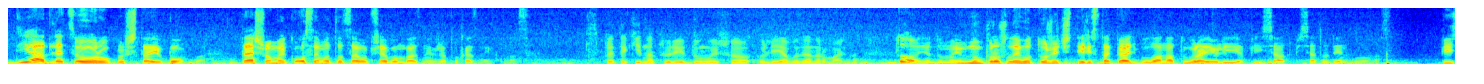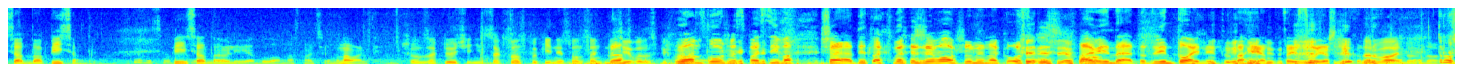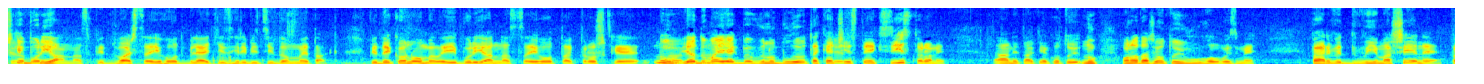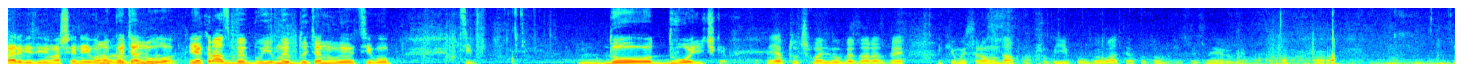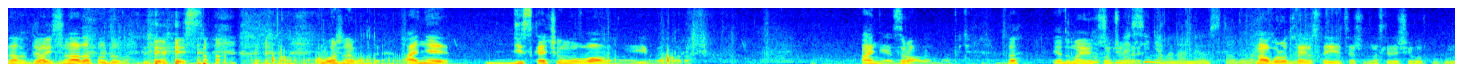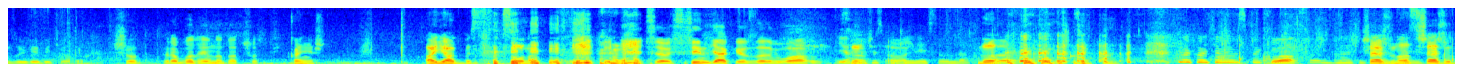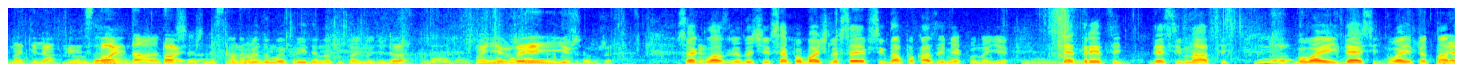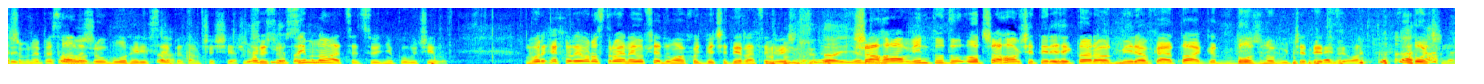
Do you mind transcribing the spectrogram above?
я для цього року вважаю бомба. Те, що ми косимо, то це взагалі бомбезний вже показник у нас. При такій натурі думаю, що олія буде нормальна. Так, я думаю, ну, прошлого його теж 405 була натура і олія 50, 51 було у нас. 50, да, 50. 50 олія була у нас на цьому, на Альфі. Що в заключенні, саксон спокійний сон, Сань, Да. спасибо за співпрацю. Вам теж спасибо. Ще, ти так переживав, що не на кошти. Переживав. А він не, тут він тайний тут агент, цей соняшник. Нормально, да. Трошки все. бур'ян нас під бач цей год, блядь, із гербіцидом ми так підекономили, і бур'ян нас цей год так трошки. Ну, Да, я да, думаю, якби воно було таке чисте, як з цієї сторони, а не так, як отой. Ну, воно навіть отой вугол візьми. Перві дві машини, перві дві машини, і воно Та, потягнуло. нормально. Якраз би ми б дотягнули оці воп, ці, до двоєчки. Я б тут шмальнув би зараз би якимось раундапом, щоб її повбивати, а потім вже щось з нею робити. Да, Ну, дивись сам. Треба подумати. Дивись сам. Можна буде. А ні, дискачому валимо і беремо. А ні, зралимо, мабуть. Да? Я думаю, Ну, щоб хочу зрити. насіння вона не оставила. Наоборот, хай остається, щоб на слідчий год кукурузою вибити його трохи. Що, працюємо на 26-й? Звісно. А як без саксона? Все, всім дякую за увагу. Я Все. хочу спокійний сон, да. Да. Ми хочемо спокійний Клас. сон. значить, Ще ж у нас ще ж одна ділянка є. Ну, Стайна. Да, це Тайна. ще ж не А сказали. ми думаю, прийдемо на ту тайну ділянку. Да. Да, да. Мені Ну, вже я її що- жду вже. Все клас, глядачі, все побачили, все завжди показуємо, як воно є. Де 30, де 17, буває і 10, буває і Ні, 15. щоб не писали, Погоди. що у блогерів сипе там чи ще щось. Як є, там так є. 17 сьогодні вийшло. Борка ходив розстроєний, взагалі думав, хоч би 14 вийшло. Шагав, він тут от шагав 4 гектара, одміряв, каже, так, должно бути 4 зіла. Точно.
